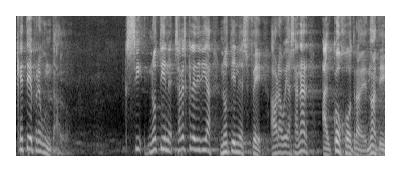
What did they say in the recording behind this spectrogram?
¿qué te he preguntado? Sí, no tiene, ¿Sabes qué le diría? No tienes fe. Ahora voy a sanar al cojo otra vez, no a ti.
